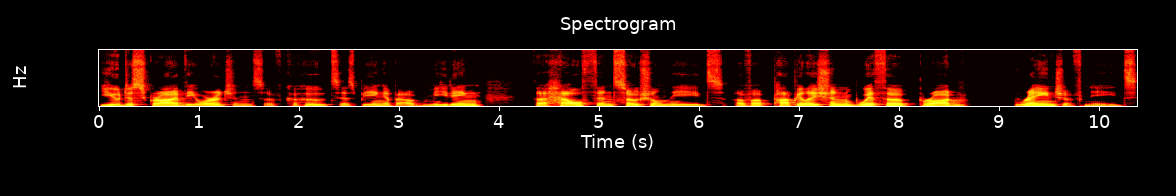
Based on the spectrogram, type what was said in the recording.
you describe the origins of Cahoots as being about meeting the health and social needs of a population with a broad range of needs.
